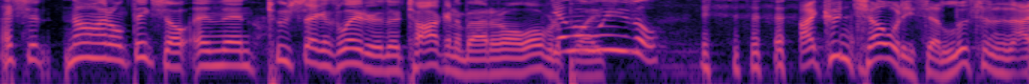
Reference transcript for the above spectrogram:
I said, No, I don't think so. And then two seconds later, they're talking about it all over the place. Yellow weasel. I couldn't tell what he said. Listen, I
